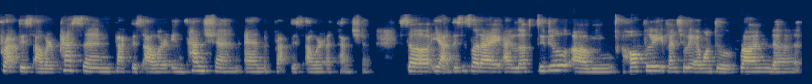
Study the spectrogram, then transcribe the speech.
practice our present practice our intention and practice our attention. So yeah this is what i i love to do. Um hopefully eventually i want to run the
